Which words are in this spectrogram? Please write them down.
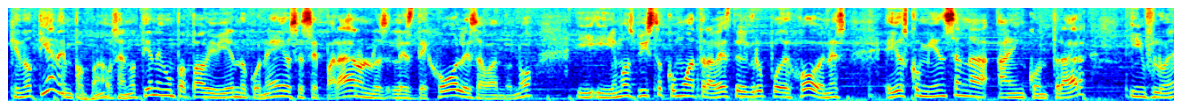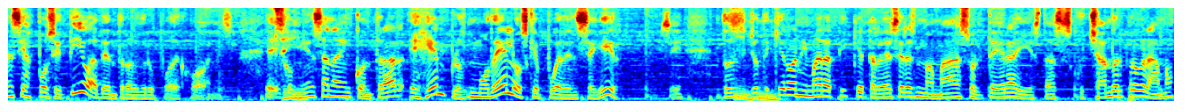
que no tienen papá, o sea, no tienen un papá viviendo con ellos, se separaron, les dejó, les abandonó. Y, hemos visto cómo a través del grupo de jóvenes ellos comienzan a, a encontrar influencias positivas dentro del grupo de jóvenes. Eh, comienzan a encontrar ejemplos, modelos que pueden seguir. ¿sí? Entonces yo te quiero animar a ti que tal vez eres mamá soltera y estás escuchando el programa.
